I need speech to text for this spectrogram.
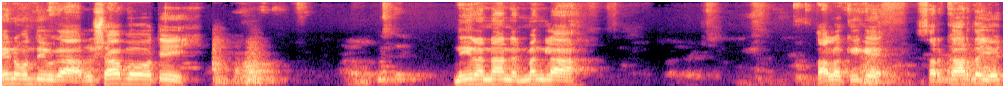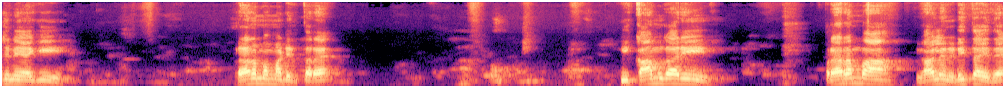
ಏನು ಒಂದು ಇವಾಗ ವೃಷಾಭವತಿ ನೀರನ್ನ ನೆಲಮಂಗ್ಲ ತಾಲೂಕಿಗೆ ಸರ್ಕಾರದ ಯೋಜನೆಯಾಗಿ ಪ್ರಾರಂಭ ಮಾಡಿರ್ತಾರೆ. ಈ ಕಾಮಗಾರಿ ಪ್ರಾರಂಭ ಈಗಾಗಲೇ ನಡೀತಾ ಇದೆ.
